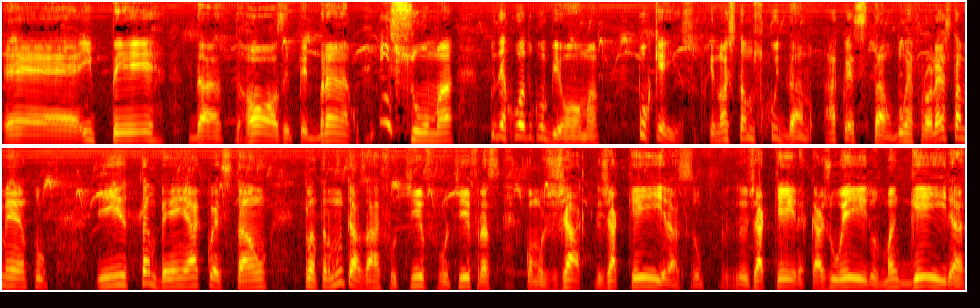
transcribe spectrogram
é, IP da rosa, IP branco, em suma, de acordo com o bioma. Por que isso? Porque nós estamos cuidando a questão do reflorestamento E também a questão plantando muitas árvores frutíferas, como ja, jaqueiras, jaqueira, cajueiro, mangueira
